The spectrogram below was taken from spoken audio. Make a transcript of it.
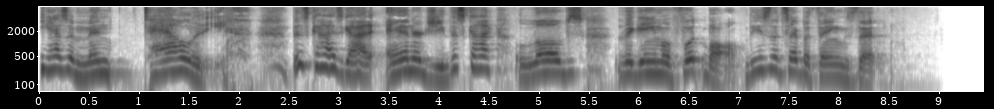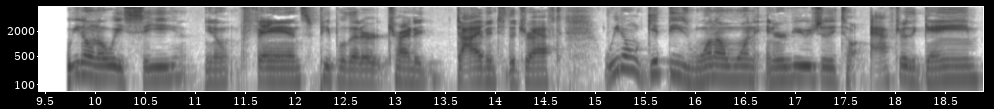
he has a mentality. This guy's got energy. This guy loves the game of football. These are the type of things that we don't always see, you know, fans, people that are trying to dive into the draft. We don't get these one on one interviews usually till after the game,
